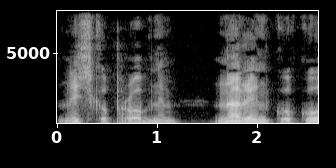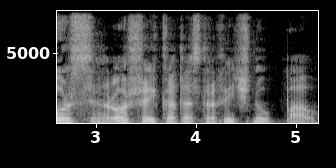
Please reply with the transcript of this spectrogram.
низькопробним. На ринку курс грошей катастрофічно впав.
